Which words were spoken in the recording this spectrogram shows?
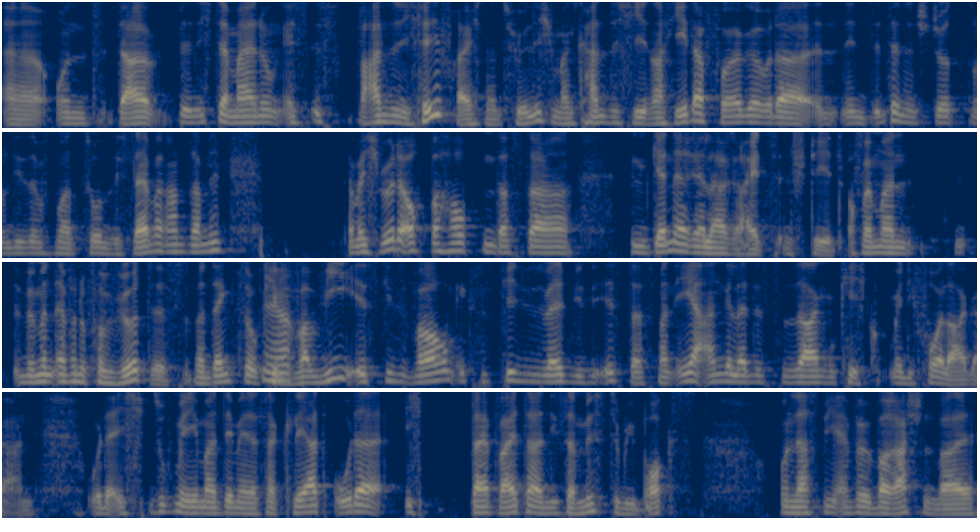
Äh, und da bin ich der Meinung, es ist wahnsinnig hilfreich natürlich. Man kann sich je, nach jeder Folge oder ins Internet stürzen und diese Informationen sich selber ransammeln. Aber ich würde auch behaupten, dass da ein genereller Reiz entsteht, auch wenn man wenn man einfach nur verwirrt ist. Man denkt so, okay, ja. wie ist diese, warum existiert diese Welt, wie sie ist, dass man eher angeleitet ist zu sagen, okay, ich gucke mir die Vorlage an. Oder ich suche mir jemanden, der mir das erklärt, oder ich bleib weiter in dieser Mystery Box und lass mich einfach überraschen, weil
